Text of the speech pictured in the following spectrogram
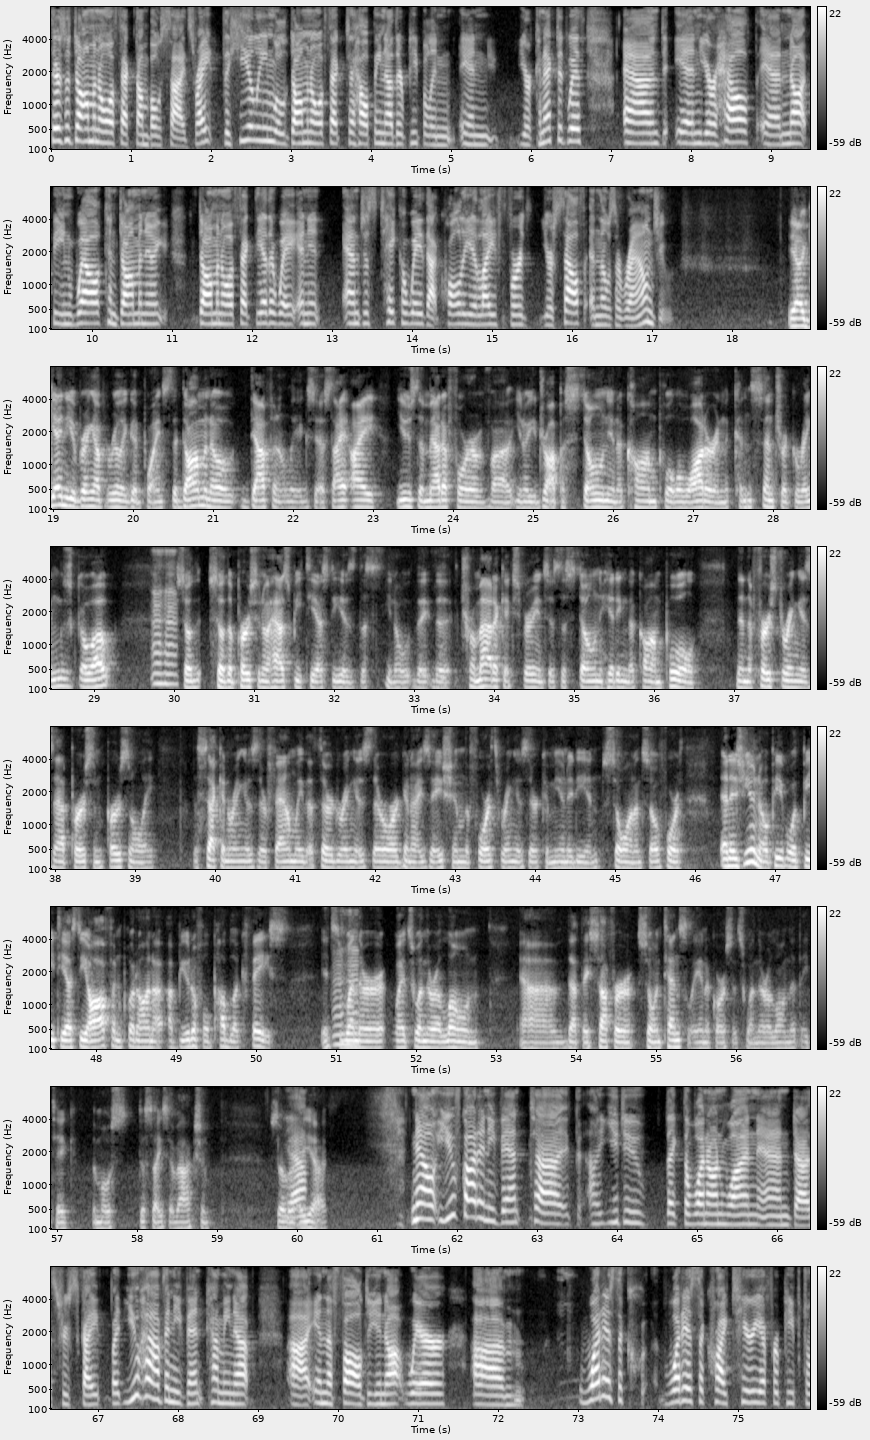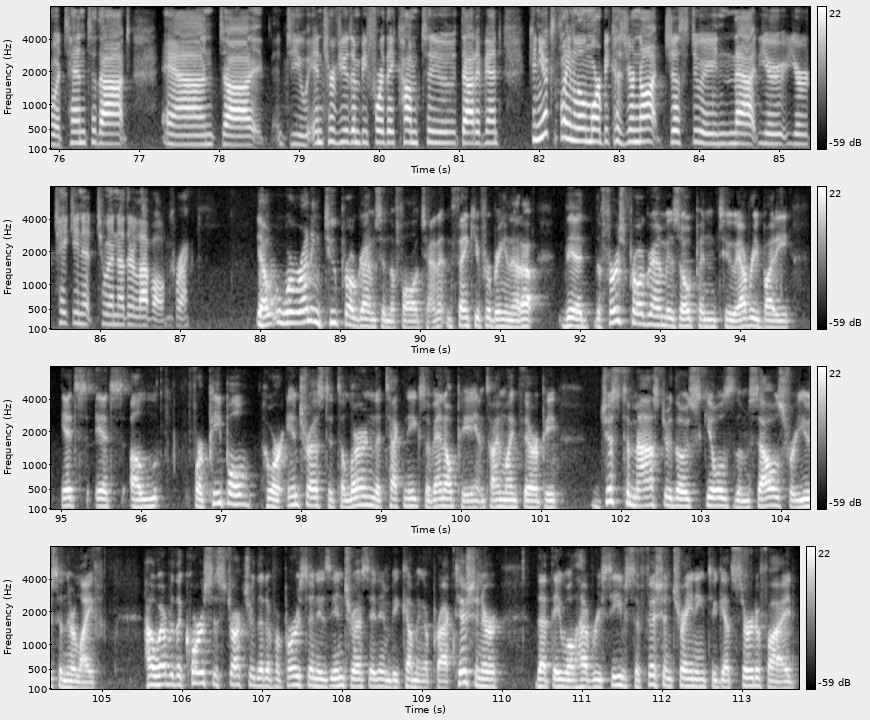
there's a domino effect on both sides, right? The healing will domino effect to helping other people in in you're connected with, and in your health and not being well can domino domino effect the other way, and it and just take away that quality of life for yourself and those around you. Yeah, again, you bring up really good points. The domino definitely exists. I, I use the metaphor of uh, you know you drop a stone in a calm pool of water and the concentric rings go out. Mm-hmm. So so the person who has PTSD is the you know the the traumatic experience is the stone hitting the calm pool. Then the first ring is that person personally. The second ring is their family. The third ring is their organization. The fourth ring is their community, and so on and so forth. And as you know, people with PTSD often put on a, a beautiful public face. It's mm-hmm. when they're it's when they're alone uh, that they suffer so intensely, and of course, it's when they're alone that they take the most decisive action. So yeah. Yeah. Now you've got an event. Uh, uh you do like the one-on-one and uh, through Skype, but you have an event coming up uh, in the fall. Do you not? Where um, what is the what is the criteria for people to attend to that? And uh, do you interview them before they come to that event? Can you explain a little more because you're not just doing that; you're you're taking it to another level, correct? Yeah, we're running two programs in the fall, Janet, and thank you for bringing that up. the The first program is open to everybody. It's it's a for people who are interested to learn the techniques of NLP and timeline therapy just to master those skills themselves for use in their life. However, the course is structured that if a person is interested in becoming a practitioner, that they will have received sufficient training to get certified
